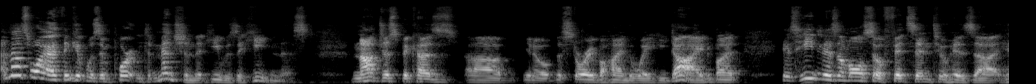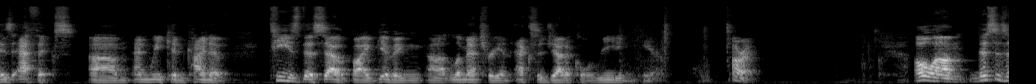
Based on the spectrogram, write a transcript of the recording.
And that's why I think it was important to mention that he was a hedonist. Not just because, uh, you know, the story behind the way he died, but his hedonism also fits into his uh, his ethics, um, and we can kind of tease this out by giving uh, La Mettrie an exegetical reading here. All right. Oh, um, this is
